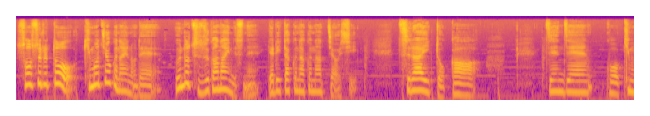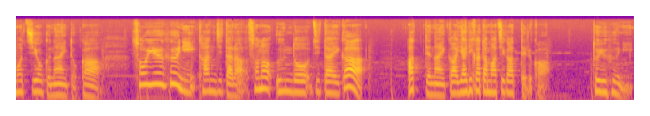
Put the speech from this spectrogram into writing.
そうすると気持ちよくないので運動続かないんですね。やりたくなくなっちゃうし辛いとか全然こう気持ちよくないとかそういうふうに感じたらその運動自体が合ってないかやり方間違ってるかというふうに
